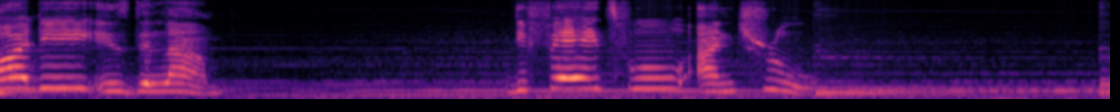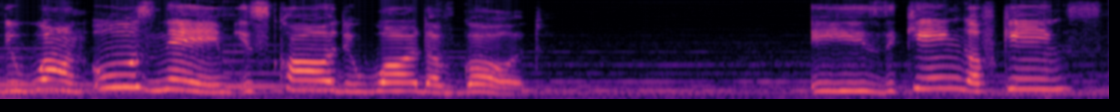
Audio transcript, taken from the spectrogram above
Worthy is the Lamb, the faithful and true, the one whose name is called the Word of God. He is the King of kings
